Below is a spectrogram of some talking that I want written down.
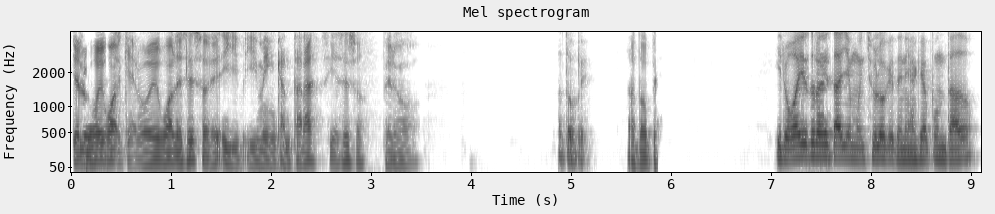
Que luego igual, que luego igual es eso, ¿eh? y, y me encantará si es eso, pero A tope. a tope. Y luego hay otro detalle muy chulo que tenía aquí apuntado,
